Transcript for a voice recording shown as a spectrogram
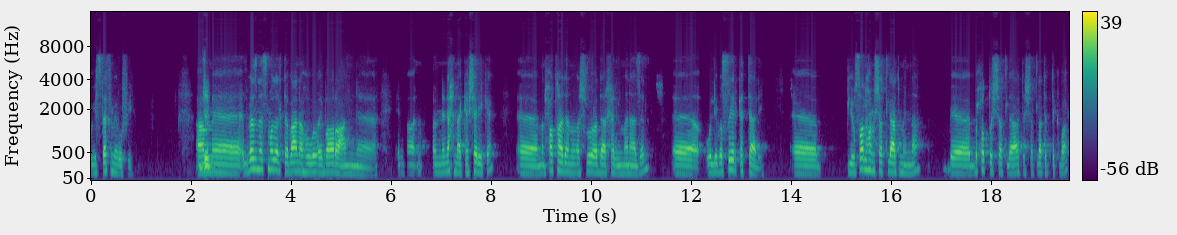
ويستثمروا فيه. أم البزنس موديل تبعنا هو عبارة عن انه ان نحن كشركة بنحط هذا المشروع داخل المنازل واللي بصير كالتالي. بيوصلهم شتلات منا بحطوا الشتلات الشتلات بتكبر.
